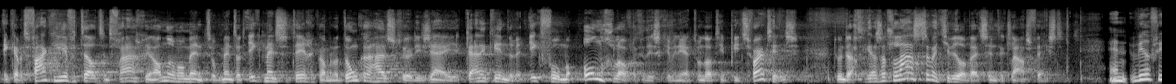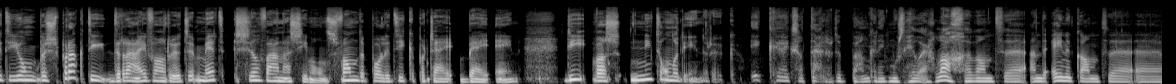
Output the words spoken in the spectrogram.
ik heb het vaker hier verteld in het vraag in andere momenten. Op het moment dat ik mensen tegenkwam met een donkere huidskleur... die zeiden, kleine kinderen, ik voel me ongelooflijk gediscrimineerd... omdat die Piet zwart is. Toen dacht ik, ja, dat is het laatste wat je wil bij het Sinterklaasfeest. En Wilfried de Jong besprak die draai van Rutte met Sylvana Simons van de politieke partij Bijeen. Die was niet onder de indruk. Ik, ik zat thuis op de bank en ik moest heel erg lachen. Want uh, aan de ene kant uh,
